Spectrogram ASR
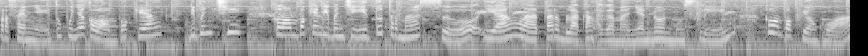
persennya itu punya kelompok yang dibenci. Kelompok yang dibenci itu termasuk yang latar belakang agamanya non-muslim, kelompok Tionghoa,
